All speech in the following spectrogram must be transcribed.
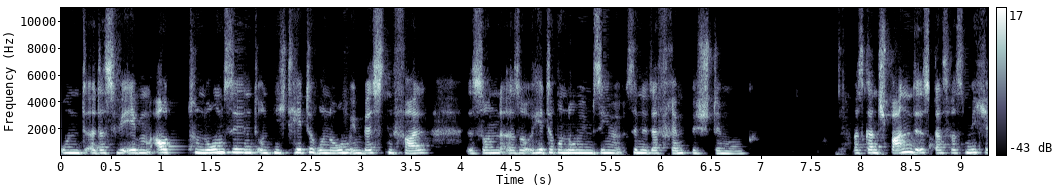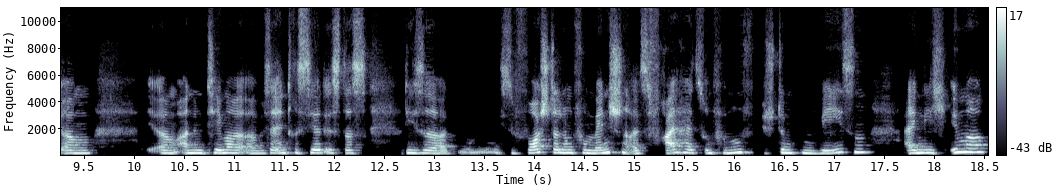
und äh, dass wir eben autonom sind und nicht heteronom im besten Fall, sondern also heteronom im Sinne der Fremdbestimmung. Was ganz spannend ist, das, was mich ähm, ähm, an dem Thema äh, sehr interessiert, ist, dass diese, diese Vorstellung vom Menschen als freiheits- und vernunftbestimmten Wesen eigentlich immer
